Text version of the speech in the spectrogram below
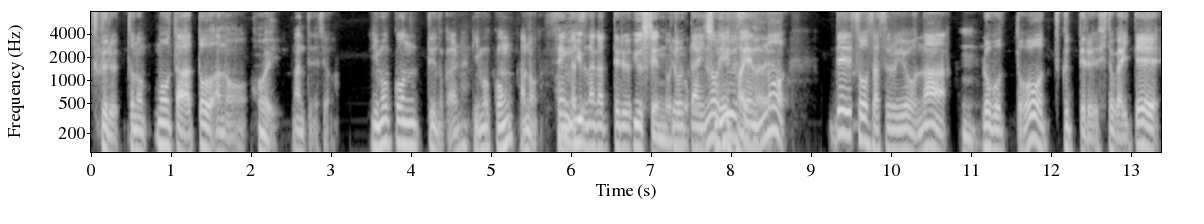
作る。そのモーターと、あの、はい。なんて言うんでしょう。リモコンっていうのかな？リモコン？あの、線が繋がってる有線の状態の有線ので操作するような。ロボットを作ってる人がいて、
